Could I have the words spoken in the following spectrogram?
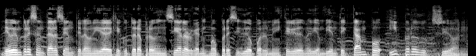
deben presentarse ante la Unidad Ejecutora Provincial, organismo presidido por el Ministerio de Medio Ambiente, Campo y Producción.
